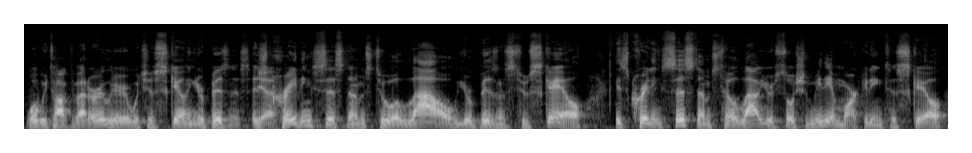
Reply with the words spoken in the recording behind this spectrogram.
what we talked about earlier, which is scaling your business. It's Yeah. creating systems to allow your business to scale. It's creating systems to allow your social media marketing to scale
